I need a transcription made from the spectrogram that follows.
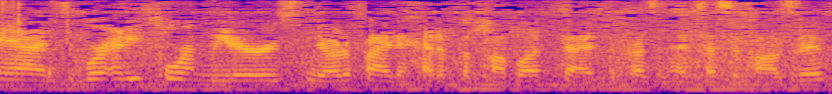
And were any foreign leaders notified ahead of the public that the president had tested positive?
